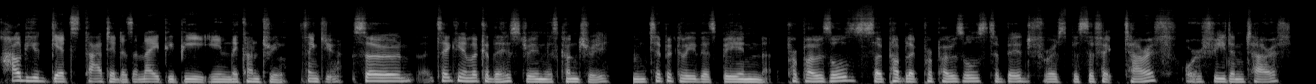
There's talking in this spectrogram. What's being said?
how do you get started as an IPP in the country? Thank you. So taking a look at the history in this country, typically, there's been proposals, so public proposals to bid for a specific tariff or a feed in tariff,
